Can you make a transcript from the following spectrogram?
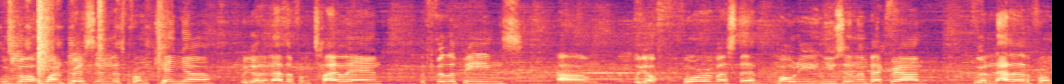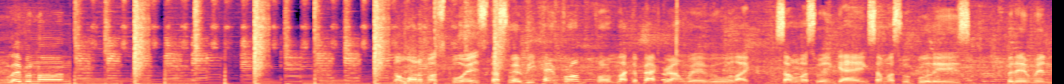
We've got one person that's from Kenya, we got another from Thailand, the Philippines, um, we got four of us that have Maori New Zealand background. We got another from Lebanon. A lot of us boys, that's where we came from, from like a background where we were like, some of us were in gangs, some of us were bullies. But then when,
